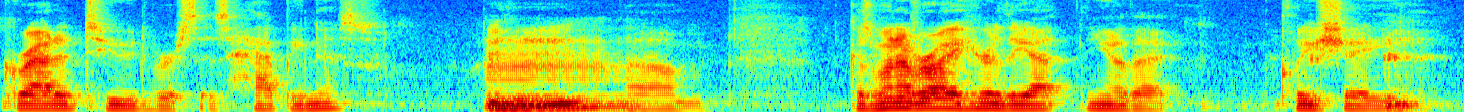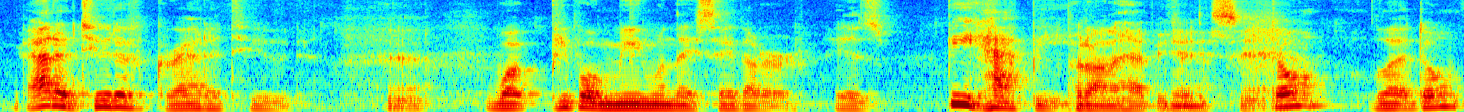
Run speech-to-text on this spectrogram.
gratitude versus happiness. Mm-hmm. Um, because whenever I hear the you know that cliche attitude of gratitude, what people mean when they say that are is be happy. Put on a happy face. Yeah. Don't let don't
